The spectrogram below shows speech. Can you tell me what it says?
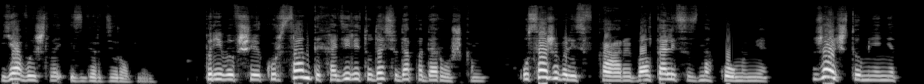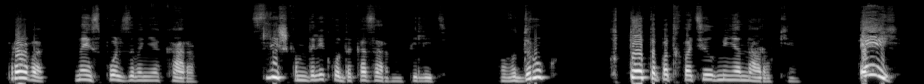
я вышла из гардеробной. Прибывшие курсанты ходили туда-сюда по дорожкам, усаживались в кары, болтали со знакомыми. Жаль, что у меня нет права на использование каров. Слишком далеко до казармы пилить. Вдруг кто-то подхватил меня на руки. «Эй!»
